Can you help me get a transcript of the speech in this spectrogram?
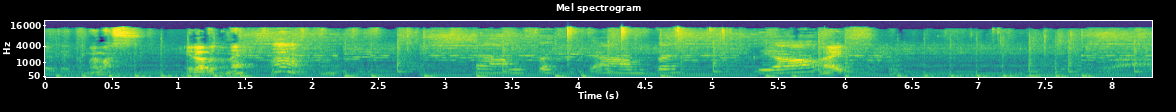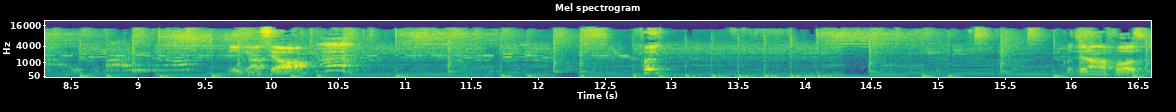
やりたいと思います。選ぶのね。んうん。ジャンプジャンプ。いくよ。はいいきますよ。ほい。こちらのポーズ。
